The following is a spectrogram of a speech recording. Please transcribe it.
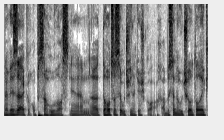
revize jako obsahu vlastně, e, toho, co se učí na těch školách, aby se naučilo tolik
